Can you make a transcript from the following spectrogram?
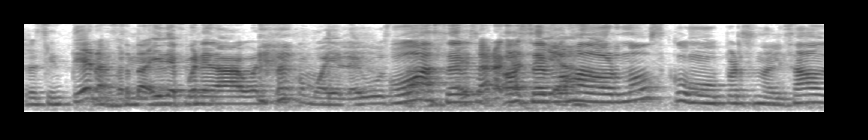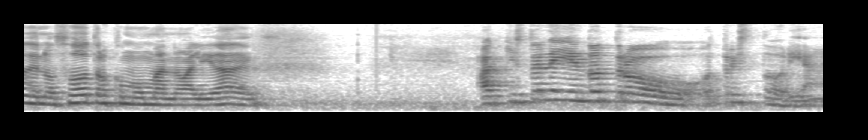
resintieran, Así ¿verdad? Y es, después sí. le daba vuelta como a ella le gusta. O hacer, hacer los adornos como personalizados de nosotros, como manualidades. Aquí estoy leyendo otro, otra historia.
